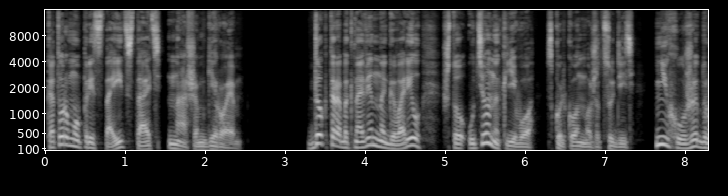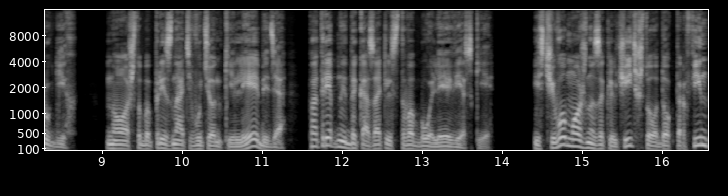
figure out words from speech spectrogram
которому предстоит стать нашим героем. Доктор обыкновенно говорил, что утенок его, сколько он может судить, не хуже других. Но чтобы признать в утенке лебедя, потребны доказательства более веские. Из чего можно заключить, что доктор Финн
